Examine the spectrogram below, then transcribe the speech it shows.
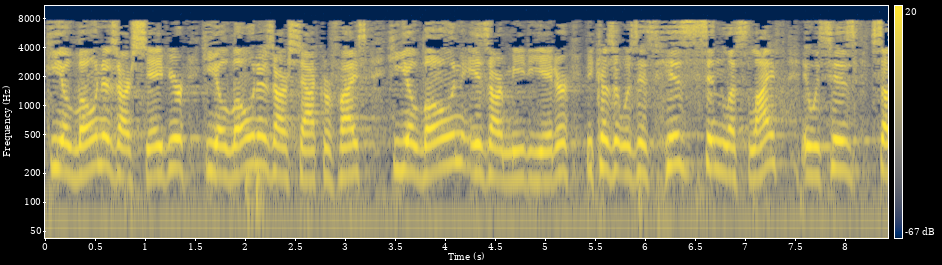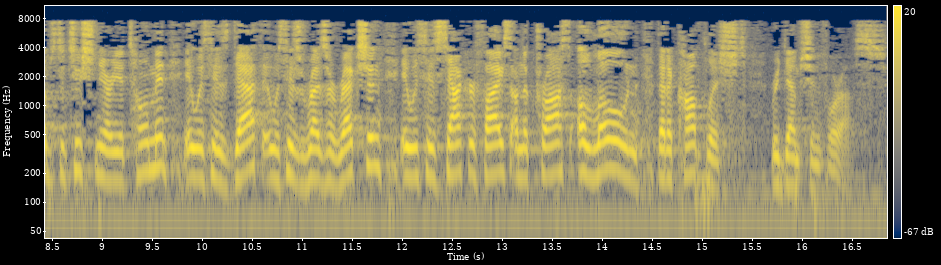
He alone is our Savior. He alone is our sacrifice. He alone is our mediator because it was his, his, sinless life. It was His substitutionary atonement. It was His death. It was His resurrection. It was His sacrifice on the cross alone that accomplished redemption for us.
